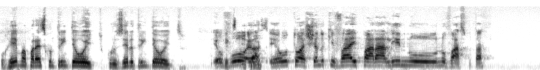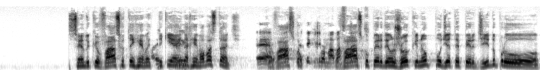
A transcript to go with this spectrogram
O Remo aparece com 38. Cruzeiro 38. Eu Que que vou, você eu, eu tô achando que vai parar ali no, no Vasco, tá? Sendo que o Vasco tem, rema- tem que ainda remar bastante. É, o Vasco, vai ter que remar o bastante. Vasco perdeu um jogo que não podia ter perdido pro,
